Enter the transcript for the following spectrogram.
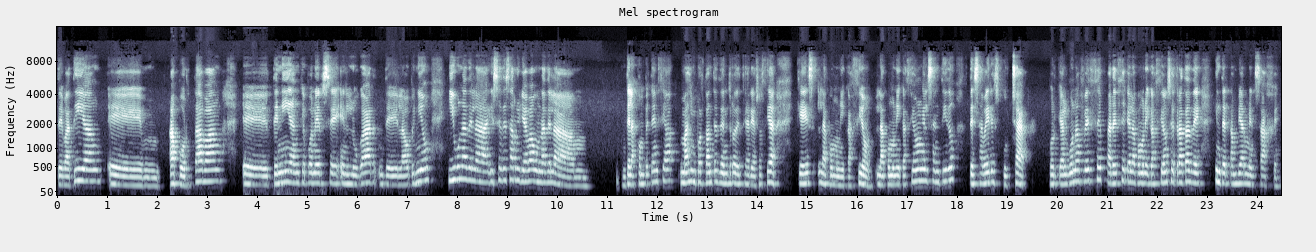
debatían, eh, aportaban, eh, tenían que ponerse en lugar de la opinión y una de las y se desarrollaba una de las de las competencias más importantes dentro de este área social, que es la comunicación. La comunicación en el sentido de saber escuchar, porque algunas veces parece que la comunicación se trata de intercambiar mensajes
